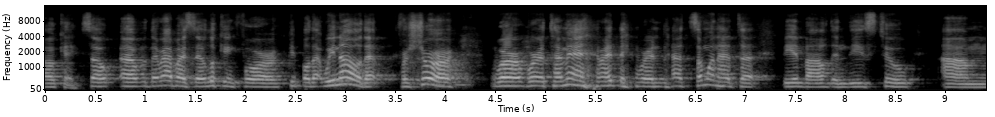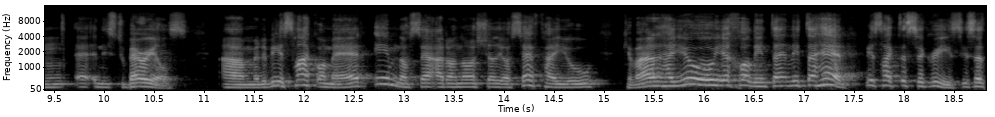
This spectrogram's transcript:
Okay, so uh, the rabbis, they're looking for people that we know that for sure were, were Tameh, right? They were, someone had to be involved in these two, um, in these two burials. Um, Rabbi Yitzhak Omer, im נושא ארונו של יוסף היו, כבר היו יכולים לטהר. Yitzhak disagrees. He said,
